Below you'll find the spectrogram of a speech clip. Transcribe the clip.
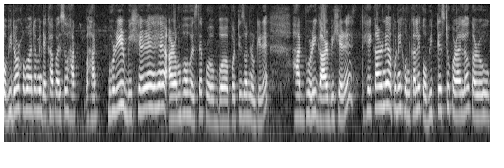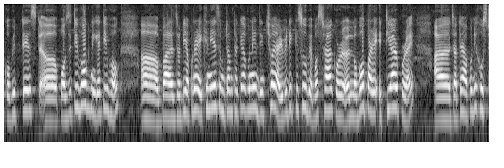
ক'ভিডৰ সময়ত আমি দেখা পাইছোঁ হাত হাত ভৰিৰ বিষেৰেহে আৰম্ভ হৈছে প্ৰতিজন ৰোগীৰে। হাত ভৰি গাৰ বিষেৰে। সেইকাৰণে আপুনি সোনকালে ক'ভিড টেষ্টটো কৰাই লওক আৰু ক'ভিড টেষ্ট পজিটিভ হওক নিগেটিভ হওক বা যদি আপোনাৰ এইখিনিয়ে চিমটম থাকে আপুনি নিশ্চয় আয়ুৰ্বেদিক কিছু ব্যৱস্থা ল'ব পাৰে এতিয়াৰ পৰাই। যাতে আপুনি সুস্থ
